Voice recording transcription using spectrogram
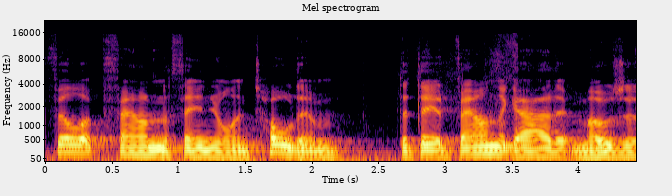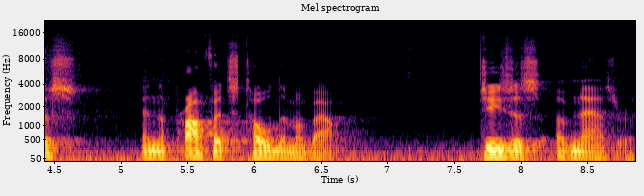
Philip found Nathanael and told him that they had found the guy that Moses and the prophets told them about Jesus of Nazareth.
